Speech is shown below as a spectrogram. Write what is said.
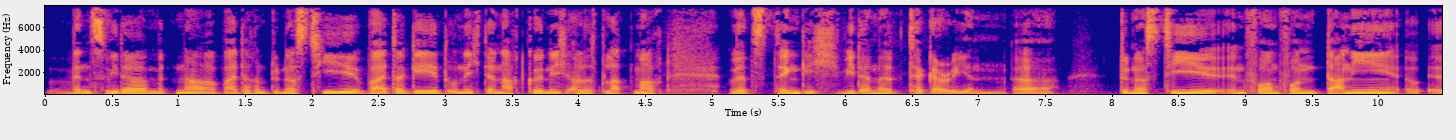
wenn's wieder mit einer weiteren Dynastie weitergeht und nicht der Nachtkönig alles platt macht, wird's, denke ich, wieder eine Targaryen. Äh, Dynastie in Form von Danny, äh,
